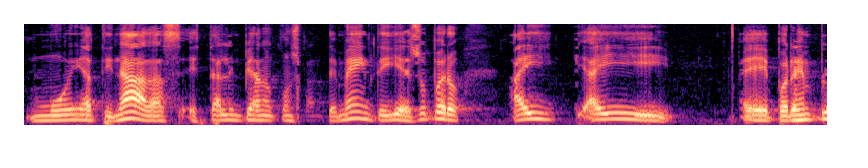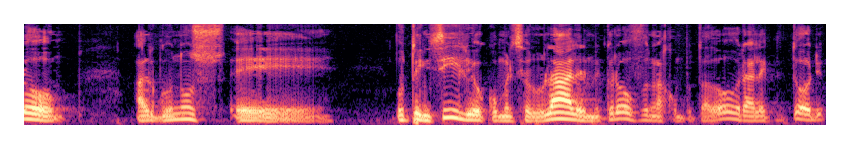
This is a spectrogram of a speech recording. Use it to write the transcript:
muy atinadas, está limpiando constantemente y eso, pero hay, hay eh, por ejemplo, algunos eh, utensilios como el celular, el micrófono, la computadora, el escritorio,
